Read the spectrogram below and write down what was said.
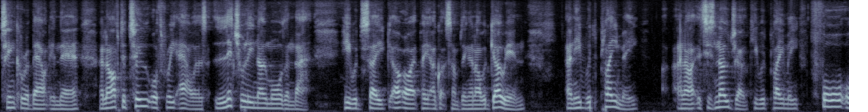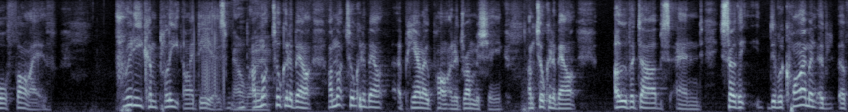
tinker about in there. And after two or three hours, literally no more than that, he would say, All right, Pete, I've got something. And I would go in and he would play me. And I, this is no joke. He would play me four or five pretty complete ideas. No I'm not talking about I'm not talking about a piano part and a drum machine. I'm talking about overdubs and so the the requirement of, of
